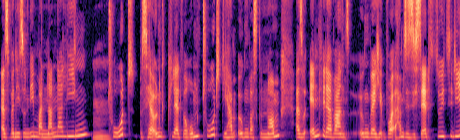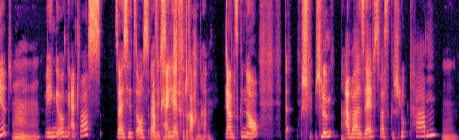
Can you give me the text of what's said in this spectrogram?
also wenn die so nebeneinander liegen, Hm. tot, bisher ungeklärt, warum tot, die haben irgendwas genommen. Also entweder waren es irgendwelche, haben sie sich selbst suizidiert Hm. wegen irgendetwas, sei es jetzt aus Weil sie kein Absicht, Geld für Drachen hatten. ganz genau, schlimm, Ja, aber selbst was geschluckt haben Hm.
